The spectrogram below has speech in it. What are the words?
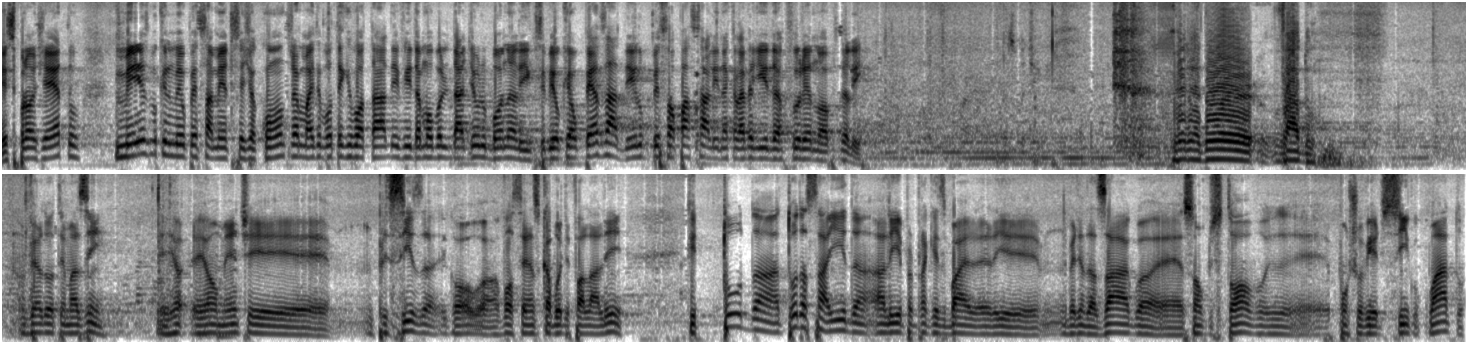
esse projeto, mesmo que no meu pensamento seja contra, mas eu vou ter que votar devido à mobilidade urbana ali. Você vê o que é o pesadelo para o pessoal passar ali naquela avenida Florianópolis ali. Vereador Vado. Vereador Temazin, re- realmente eh, precisa, igual a Vossa Excelência acabou de falar ali, toda, toda a saída ali para aqueles bairros ali, Avenida das Águas, eh, São Cristóvão, eh, Poncho Verde 5, 4,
